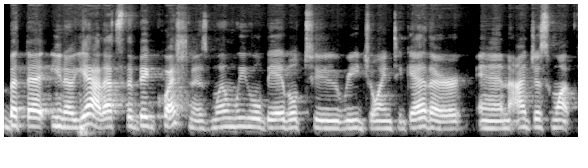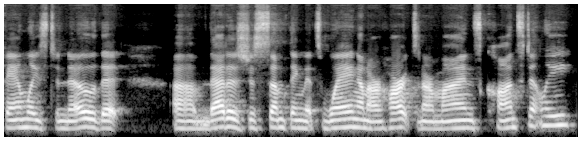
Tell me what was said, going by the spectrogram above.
but that, you know, yeah, that's the big question is when we will be able to rejoin together. And I just want families to know that um, that is just something that's weighing on our hearts and our minds constantly.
